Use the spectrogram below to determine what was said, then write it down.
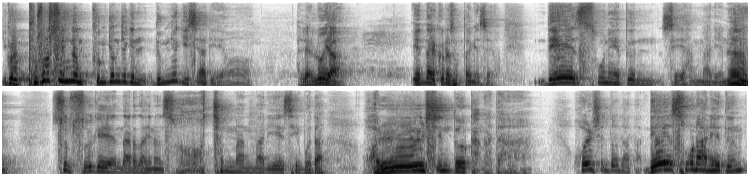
이걸 부술 수 있는 긍정적인 능력이 있어야 돼요 할렐루야 옛날 그런 속담이 있어요. 내 손에 든 새 한 마리는 숲속에 날아다니는 수천만 마리의 새보다 훨씬 더 강하다. 훨씬 더 낫다. 내 손 안에 든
